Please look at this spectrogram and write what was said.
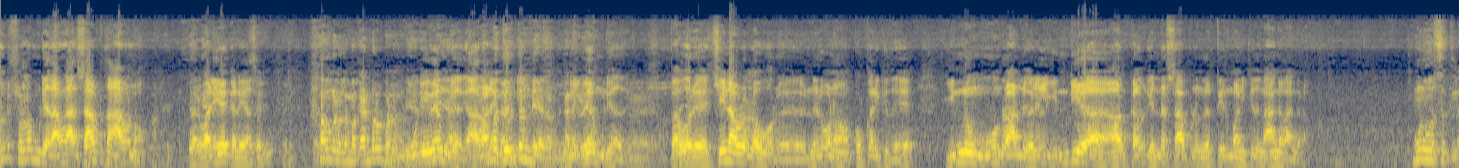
ஒன்றும் சொல்ல முடியாது. அவங்க அதை சாப்பிட்டு தான் ஆகணும் வேற வழியே கிடையாது. சரிங்க சரி அவங்கள நம்ம கண்ட்ரோல் பண்ண முடியாது. முடியவே முடியாது. நம்ம யாராலையும் திருத்த முடியாது. முடியவே. முடியாது. இப்ப ஒரு சீனாவில் உள்ள ஒரு நிறுவனம் கொக்கரிக்குது. இன்னும் மூன்று ஆண்டுகளில் இந்திய ஆட்கள் என்ன சாப்பிடுங்கிறத தீர்மானிக்குது நாங்க தாங்கிறோம் மூணு வருஷத்துல.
